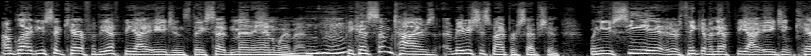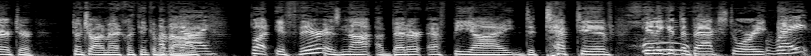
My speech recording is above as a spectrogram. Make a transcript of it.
I'm glad you said, Kara, for the FBI agents, they said men and women. Mm-hmm. Because sometimes, uh, maybe it's just my perception, when you see it or think of an FBI agent character, don't you automatically think of, Of a guy. But if there is not a better FBI detective, gonna get the backstory, Right.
